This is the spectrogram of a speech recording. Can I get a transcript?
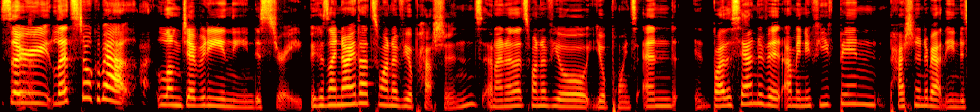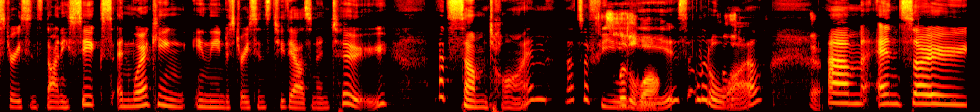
so let's talk about longevity in the industry because I know that's one of your passions and I know that's one of your your points. And by the sound of it I mean if you've been passionate about the industry since 96 and working in the industry since 2002 that's some time that's a few little while. years a little little- while Yeah. um and so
